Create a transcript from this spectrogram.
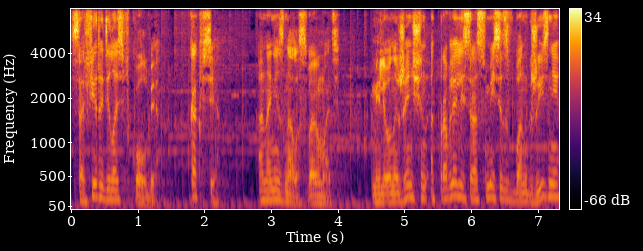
Софи родилась в Колбе. Как все. Она не знала свою мать. Миллионы женщин отправлялись раз в месяц в банк жизни,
